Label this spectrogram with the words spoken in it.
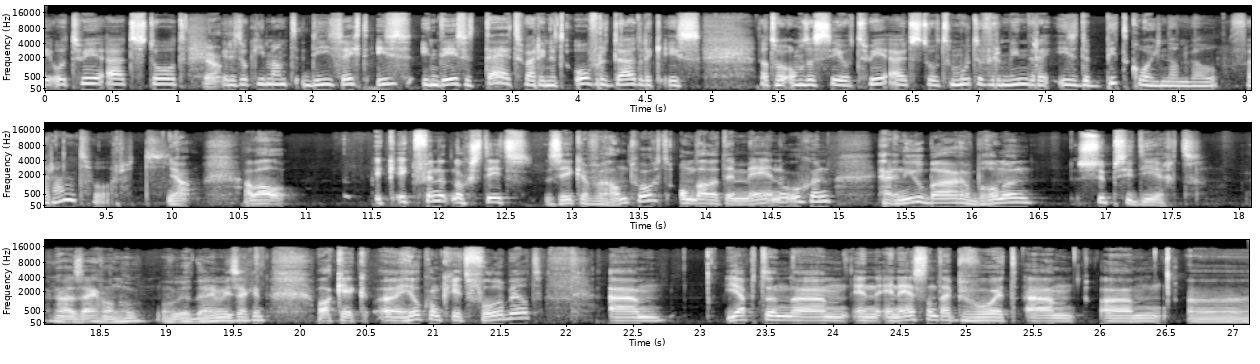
CO2-uitstoot. Ja. Er is ook iemand die zegt, is in deze tijd waarin het overduidelijk is dat we onze CO2-uitstoot moeten verminderen, is de bitcoin dan wel verantwoord? Ja, ah, wel ik, ik vind het nog steeds zeker verantwoord, omdat het in mijn ogen hernieuwbare bronnen subsidieert. Dan ga je zeggen van, hoe, wat wil je daarmee zeggen? Wel, kijk, een heel concreet voorbeeld. Um, je hebt een, um, in, in IJsland heb je bijvoorbeeld um, uh,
